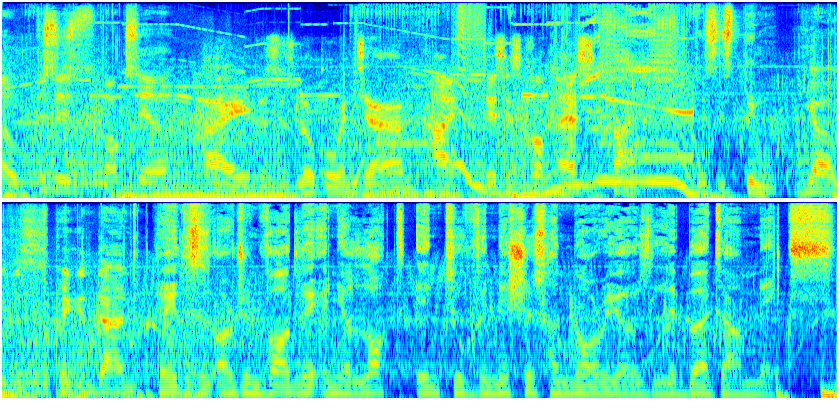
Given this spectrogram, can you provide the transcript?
Yo, this is Fox here. Hi, this is Loco and Jam. Hi, this is Rob S. Hi, this is Timo. Yo, this is Pig and Dan. Hey, this is Arjun Vodley, and you're locked into Vinicius Honorio's Liberta mix.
